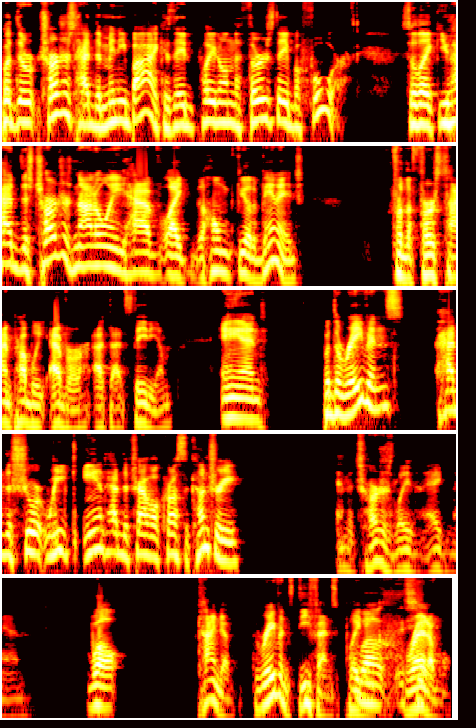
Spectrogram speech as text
but the Chargers had the mini bye because they had played on the Thursday before. So like you had the Chargers not only have like the home field advantage for the first time probably ever at that stadium, and but the Ravens had the short week and had to travel across the country, and the Chargers laid an egg, man. Well, kind of. The Ravens defense played Well, incredible.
